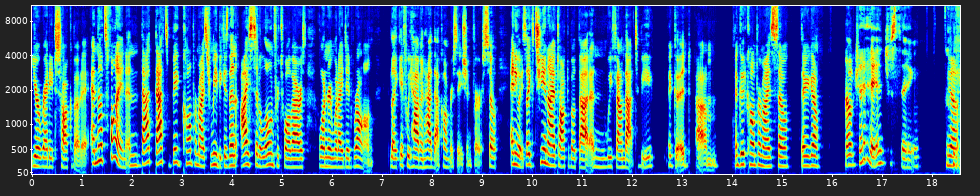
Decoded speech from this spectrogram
you're ready to talk about it. And that's fine. And that that's big compromise for me because then I sit alone for 12 hours wondering what I did wrong. Like if we haven't had that conversation first. So anyways, like she and I have talked about that and we found that to be a good um a good compromise. So there you go. Okay, interesting. Yeah.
